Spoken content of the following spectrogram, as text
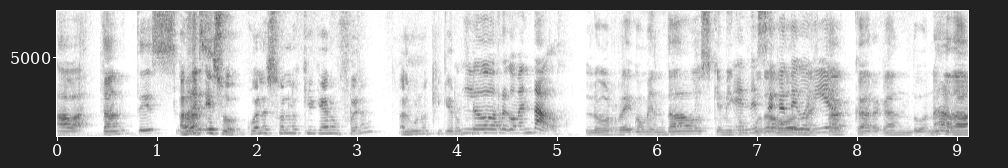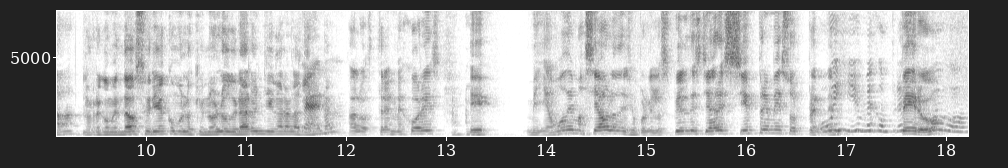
a bastantes. A ver, eso, ¿cuáles son los que quedaron fuera? ¿Algunos que quedaron fuera? Los recomendados. Los recomendados que mi En computador no está cargando nada. Los recomendados serían como los que no lograron llegar a la Claro. tienda. A los tres mejores. eh, me llamó demasiado la atención porque los Piel de Jahres siempre me sorprenden. Uy, yo me compré Pero- ese juego.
